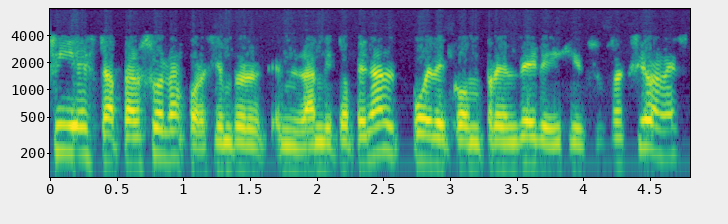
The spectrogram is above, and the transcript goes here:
si esta persona, por ejemplo, en el ámbito penal, puede comprender y dirigir sus acciones,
